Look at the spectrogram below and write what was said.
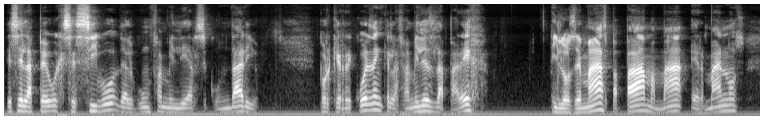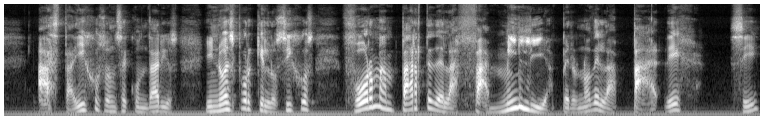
es el apego excesivo de algún familiar secundario. Porque recuerden que la familia es la pareja. Y los demás, papá, mamá, hermanos, hasta hijos son secundarios. Y no es porque los hijos forman parte de la familia, pero no de la pareja. ¿Sí?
